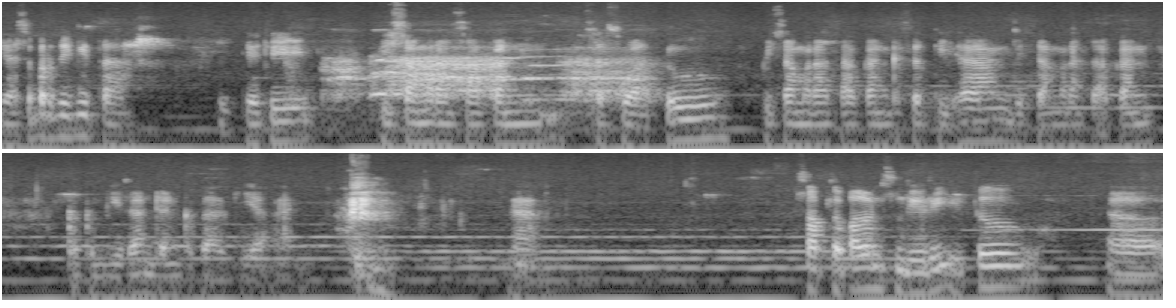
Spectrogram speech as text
ya seperti kita jadi bisa merasakan sesuatu bisa merasakan kesedihan bisa merasakan kegembiraan dan kebahagiaan. nah, Sabdo Palon sendiri itu uh,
